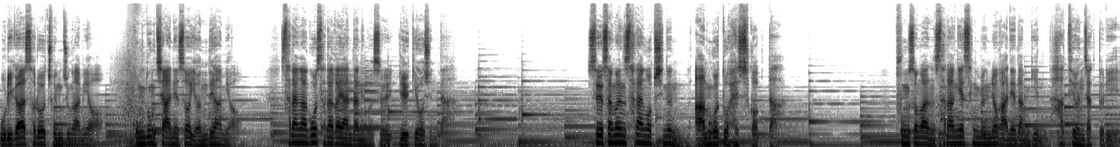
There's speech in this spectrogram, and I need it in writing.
우리가 서로 존중하며 공동체 안에서 연대하며 사랑하고 살아가야 한다는 것을 일깨워준다. 세상은 사랑 없이는 아무것도 할 수가 없다. 풍성한 사랑의 생명력 안에 담긴 하트 연작들이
